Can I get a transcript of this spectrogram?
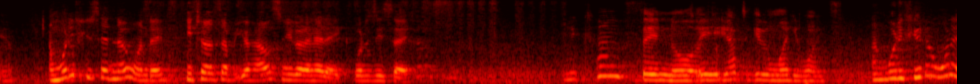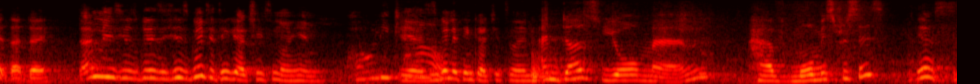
Yeah. And what if you said no one day? He turns up at your house and you got a headache. What does he say? You can't say no. You have to give him what he wants. And what if you don't want it that day? That means he's going, he's going to think you're cheating on him. Holy cow. Yes, he's going to think you're cheating on him. And does your man have more mistresses? Yes.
